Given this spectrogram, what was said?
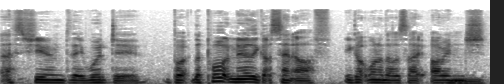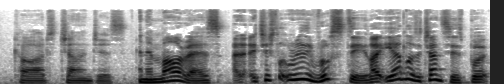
assumed they would do. But Laporte nearly got sent off. He got one of those like orange card challenges, and then Mahrez, uh, it just looked really rusty. Like he had loads of chances, but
